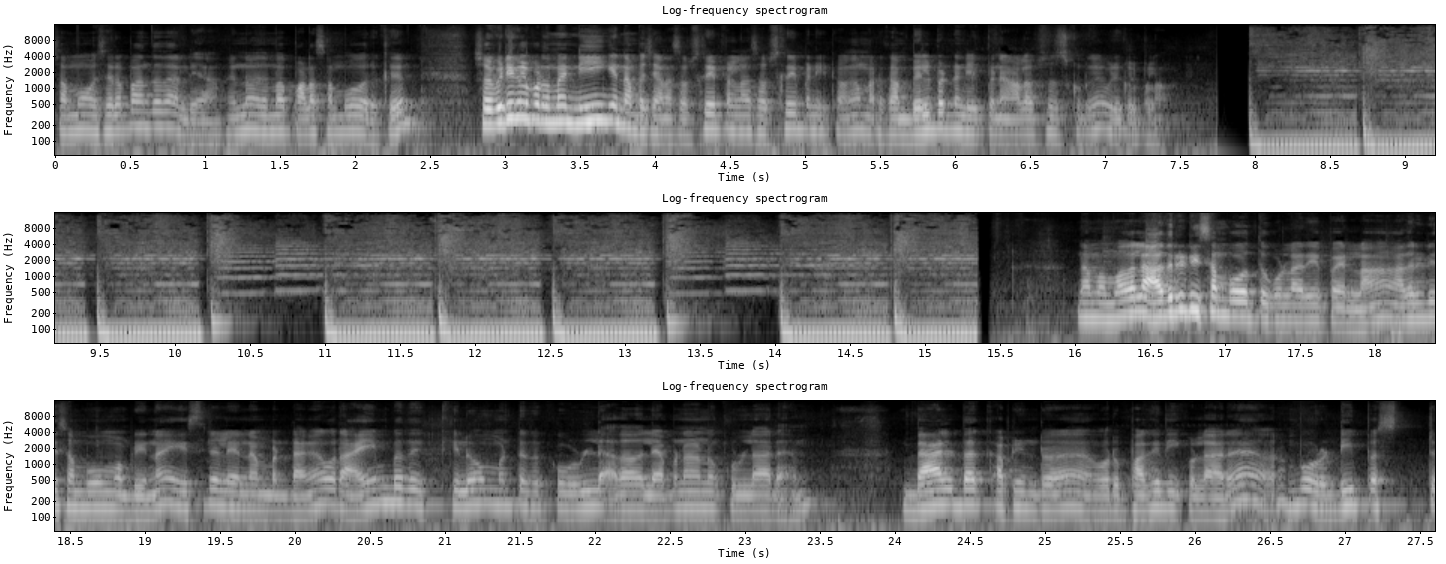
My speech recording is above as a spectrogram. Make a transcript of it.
சம்பவம் சிறப்பாக இருந்ததா இல்லையா? இன்னும் இது மாதிரி பல சம்பவம் இருக்குது ஸோ வீடியோக்கள் பொறுத்த மாதிரி நீங்கள் நம்ம சேனல் சப்ஸ்கிரைப் பண்ணலாம். சப்ஸ்கிரைப் பண்ணிட்டு வாங்க. மறக்காம பெல் பட்டன் கிளிக் பண்ணி ஆல் ஆப்ஷன்ஸ் கொடுங்க. வீடியோக்கள் போகலாம் நம்ம முதல்ல அதிரடி சம்பவத்துக்குள்ளாரே போயிடலாம். அதிரடி சம்பவம் அப்படின்னா இஸ்ரேல் என்ன பண்ணிட்டாங்க? ஒரு ஐம்பது கிலோமீட்டருக்கு உள்ள அதாவது லெபனானுக்குள்ளார பேல்பக் அப்படின்ற ஒரு பகுதிக்குள்ளார ரொம்ப ஒரு டீப்பஸ்ட்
